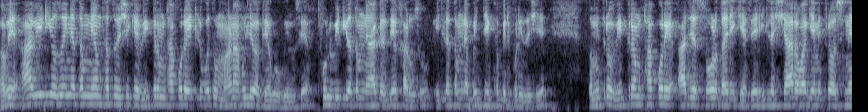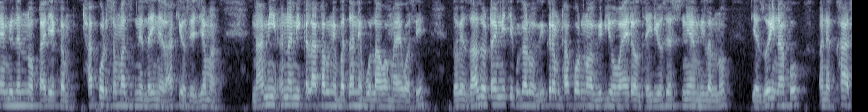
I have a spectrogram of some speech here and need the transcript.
હવે આ વીડિયો જોઈને તમને એમ થતું હશે કે વિક્રમ ઠાકોરે એટલું બધું માણા હુલ્યો ભેગું કર્યું છે. ફૂલ વીડિયો તમને આગળ દેખાડું છું. એટલે તમને બધી ખબર પડી જશે. તો મિત્રો વિક્રમ ઠાકોરે આજે સોળ તારીખે છે, એટલે ચાર વાગે મિત્રો સ્નેહ મિલનનો કાર્યક્રમ ઠાકોર સમાજને લઈને રાખ્યો છે, જેમાં નામી અનામી કલાકારોને બધાને બોલાવવામાં આવ્યા છે. તો હવે ઝાઝો ટાઈમ નથી બગાડવો, વિક્રમ ઠાકોરનો આ વીડિયો વાયરલ થઈ રહ્યો છે સ્નેહ મિલનનો તે જોઈ નાખો અને ખાસ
